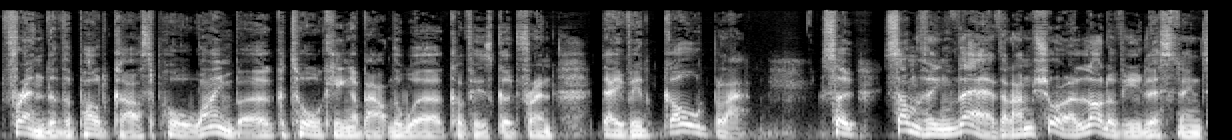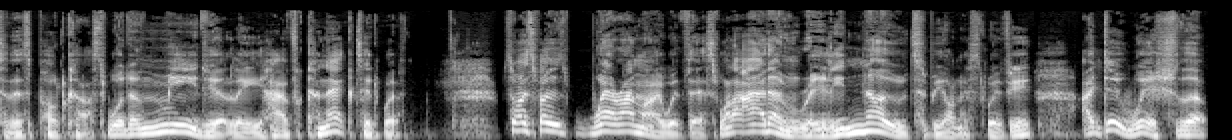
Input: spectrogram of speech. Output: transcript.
friend of the podcast, Paul Weinberg, talking about the work of his good friend David Goldblatt. So, something there that I'm sure a lot of you listening to this podcast would immediately have connected with. So I suppose where am I with this? Well, I don't really know, to be honest with you. I do wish that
